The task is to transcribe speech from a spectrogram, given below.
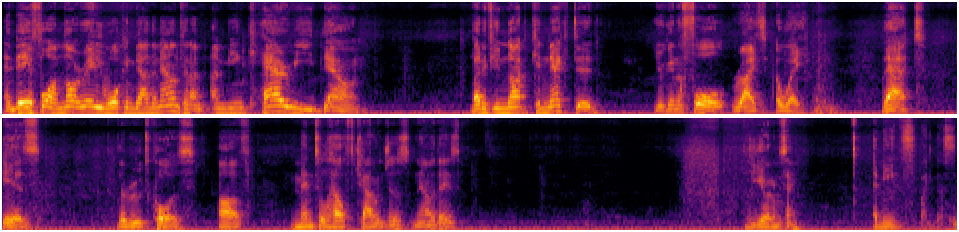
and therefore I'm not really walking down the mountain, I'm, I'm being carried down. But if you're not connected, you're going to fall right away. That is the root cause of mental health challenges nowadays. Do you get what I'm saying? It means like this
